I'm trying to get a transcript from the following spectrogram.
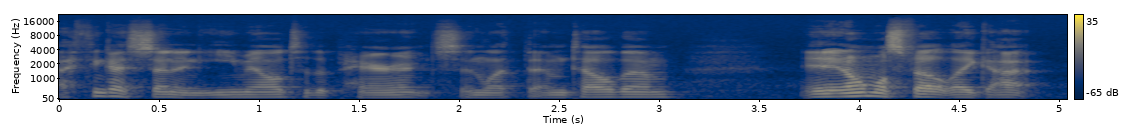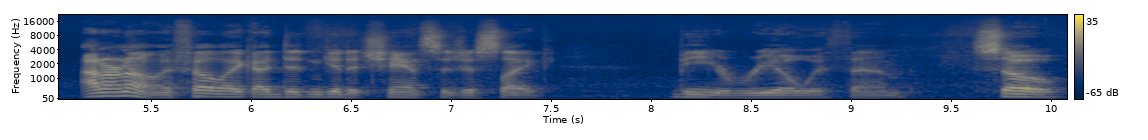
I think I sent an email to the parents and let them tell them. And it almost felt like I I don't know, it felt like I didn't get a chance to just like be real with them. So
